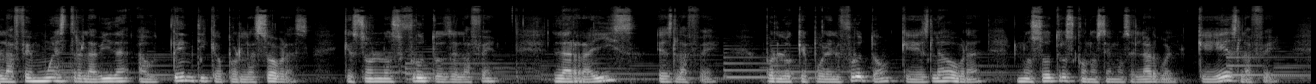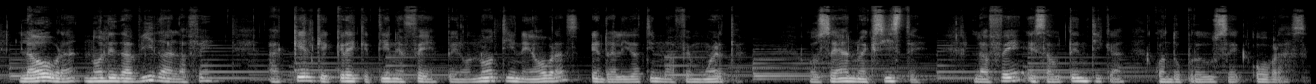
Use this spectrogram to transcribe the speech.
la fe muestra la vida auténtica por las obras, que son los frutos de la fe. La raíz es la fe, por lo que por el fruto, que es la obra, nosotros conocemos el árbol, que es la fe. La obra no le da vida a la fe, Aquel que cree que tiene fe pero no tiene obras, en realidad tiene una fe muerta, o sea, no existe. La fe es auténtica cuando produce obras.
